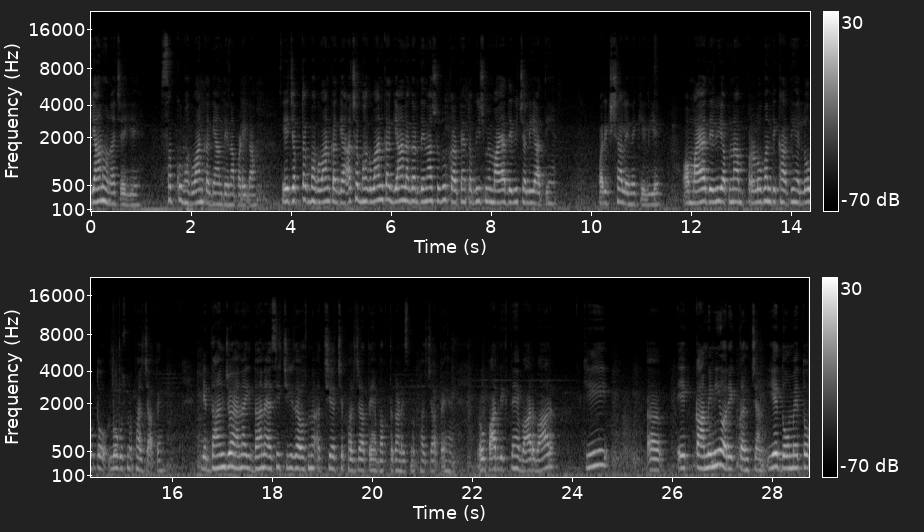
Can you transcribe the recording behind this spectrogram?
ज्ञान होना चाहिए। सबको भगवान का ज्ञान देना पड़ेगा। ये जब तक भगवान का ज्ञान अच्छा भगवान का ज्ञान अगर देना शुरू करते हैं तो बीच में माया देवी चली आती हैं परीक्षा लेने के लिए। और माया देवी अपना प्रलोभन दिखाती हैं लोग तो लोग उसमें फंस जाते हैं। ये धन जो है ना, ये धन ऐसी चीज़ है, उसमें अच्छे अच्छे फंस जाते हैं, भक्तगण इसमें फंस जाते हैं। प्रभुपाद लिखते हैं बार बार कि एक कामिनी और एक कंचन, ये दो में तो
